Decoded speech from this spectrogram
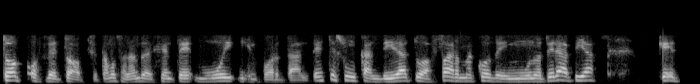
top of the top, estamos hablando de gente muy importante. Este es un candidato a fármaco de inmunoterapia que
